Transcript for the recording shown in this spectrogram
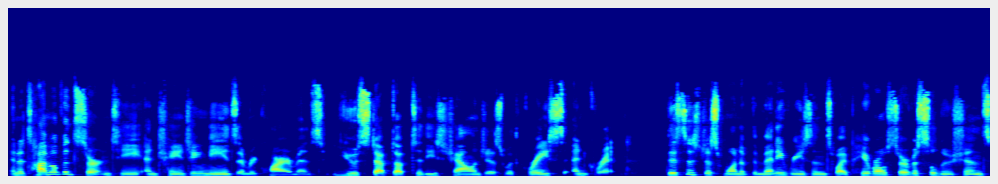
In a time of uncertainty and changing needs and requirements, you stepped up to these challenges with grace and grit. This is just one of the many reasons why Payroll Service Solutions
